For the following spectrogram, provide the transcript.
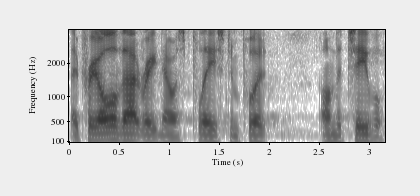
I pray all of that right now is placed and put on the table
